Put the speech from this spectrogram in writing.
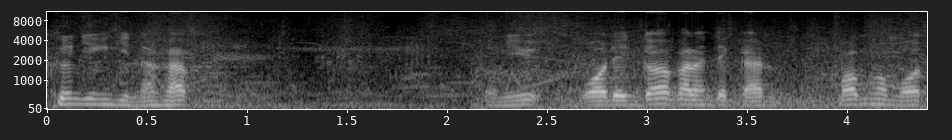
เครื่องยิงหินนะครับ ตรงนี้วอร์เดนก็กำลังจัดการป้อมพมด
